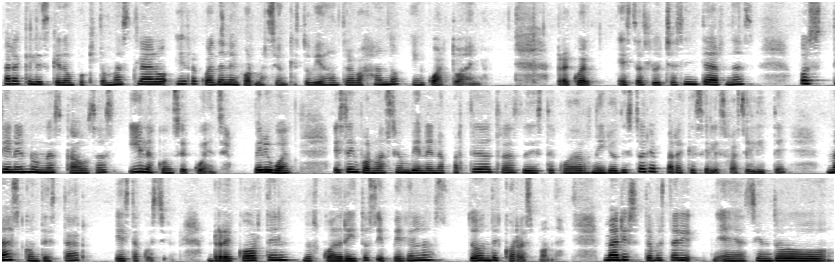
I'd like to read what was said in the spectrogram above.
para que les quede un poquito más claro y recuerden la información que estuvieron trabajando en cuarto año. Recuerden, estas luchas internas pues tienen unas causas y la consecuencia, pero igual esta información viene en la parte de atrás de este cuadernillo de historia para que se les facilite más contestar esta cuestión. Recorten los cuadritos y péguenlos donde corresponda. Mario se te va a estar eh, haciendo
